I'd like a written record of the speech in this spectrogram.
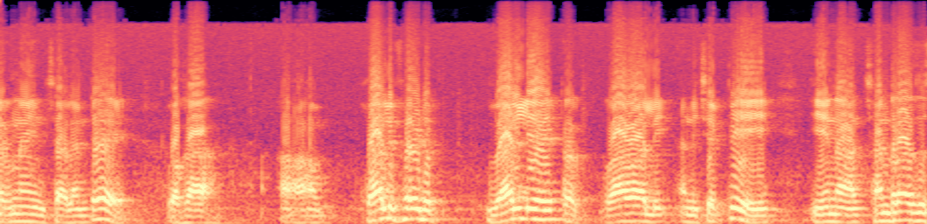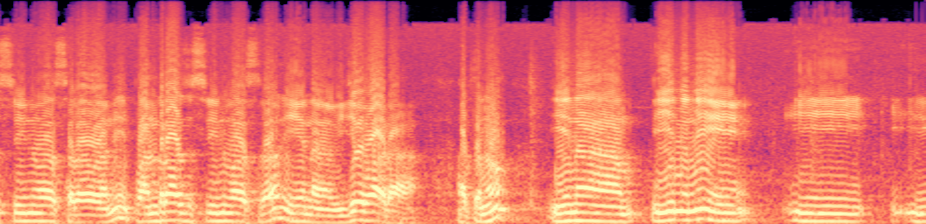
నిర్ణయించాలంటే ఒక క్వాలిఫైడ్ వాల్యుయేటర్ రావాలి అని చెప్పి ఈయన చంద్రరాజు శ్రీనివాసరావు అని పండరాజు శ్రీనివాసరావు అని ఈయన విజయవాడ అతను. ఈయన ఈయనని ఈ ఈ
